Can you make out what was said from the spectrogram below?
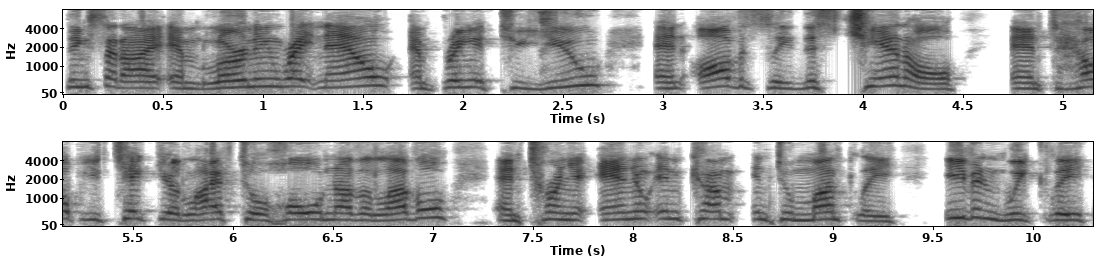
things that I am learning right now, and bring it to you. And obviously, this channel and to help you take your life to a whole nother level and turn your annual income into monthly, even weekly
